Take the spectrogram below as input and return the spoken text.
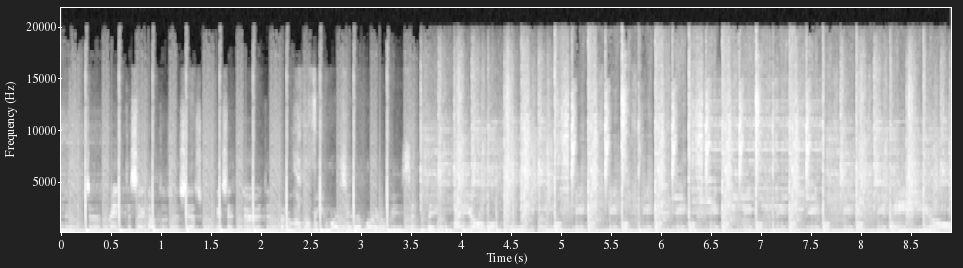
nüüd meeltesegaduses järsku keset ööd endale kohvimasina koju viis, et ei, ma ei joo kohvi, kohvi, kohvi, kohvi, kohvi, kohvi, kohvi, kohvi, kohvi, kohvi, ei joo.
